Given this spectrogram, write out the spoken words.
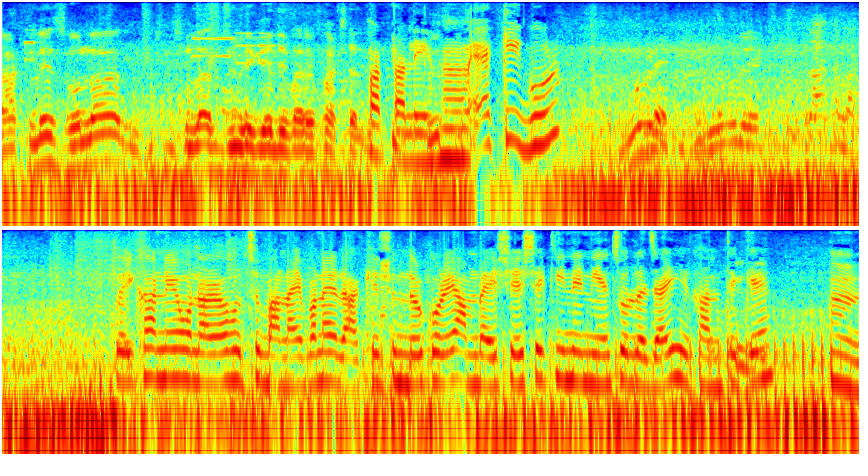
রাখলে ঝোলা ঝোলা দিয়ে গেলে পারে ফাটালে পাটালি হুম একই গুড়। তো এখানে ওনারা হচ্ছে বানায় বানায় রাখে সুন্দর করে। আমরা এসে এসে কিনে নিয়ে চলে যাই এখান থেকে। হুম।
